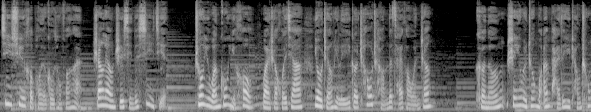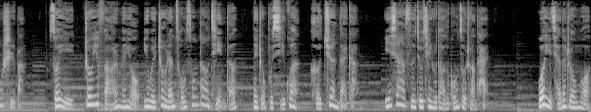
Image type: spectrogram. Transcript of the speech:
继续和朋友沟通方案，商量执行的细节。终于完工以后，晚上回家又整理了一个超长的采访文章。可能是因为周末安排的异常充实吧，所以周一反而没有因为骤然从松到紧的那种不习惯。和倦怠感，一下子就进入到了工作状态。我以前的周末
